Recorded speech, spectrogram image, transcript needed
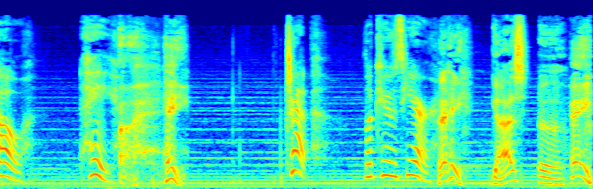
Oh. Hey, Uh, hey, Trip. Look who's here. Hey, guys. Uh, hey.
